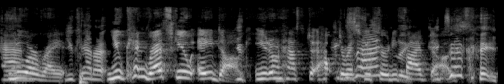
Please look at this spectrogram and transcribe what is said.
can. You are right. You can. Uh, you can rescue a dog. You, you don't have to have to exactly, rescue thirty five dogs. Exactly.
